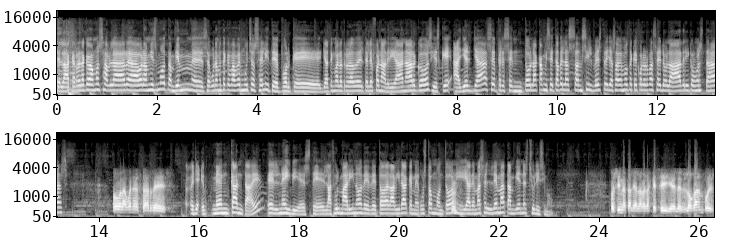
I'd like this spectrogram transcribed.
De la carrera que vamos a hablar ahora mismo también eh, seguramente que va a haber muchos élite porque ya tengo al otro lado del teléfono a Adrián Arcos y es que ayer ya se presentó la camiseta de la San Silvestre, ya sabemos de qué color va a ser. Hola Adri, ¿cómo estás? Hola, buenas tardes. Oye, eh, me encanta, ¿eh? El navy, este, el azul marino de, de toda la vida que me gusta un montón y además el lema también es chulísimo. Pues sí, Natalia, la verdad es que sí. El eslogan, pues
